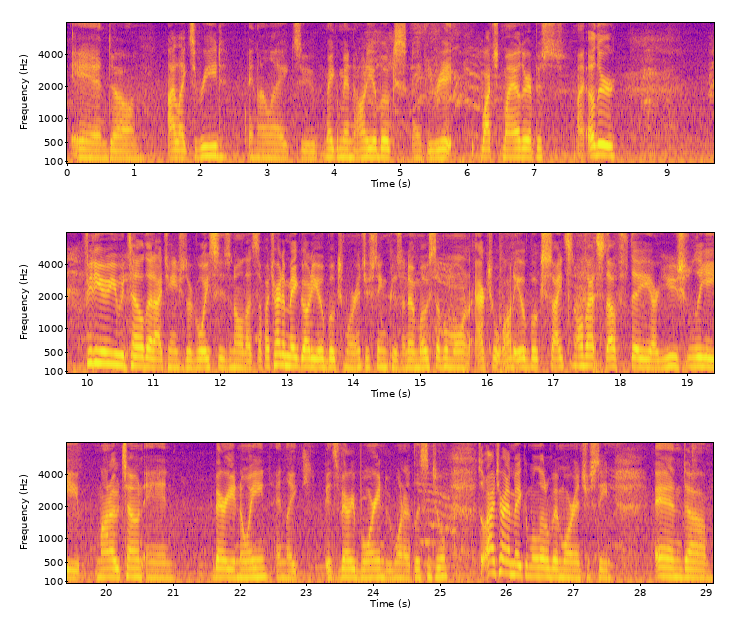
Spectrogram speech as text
And um, I like to read and I like to make them into audiobooks. And if you watched my other episodes, my other video you would tell that I changed their voices and all that stuff. I try to make audiobooks more interesting because I know most of them on actual audiobook sites and all that stuff, they are usually monotone and very annoying and like it's very boring to want to listen to them. So I try to make them a little bit more interesting. And um,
